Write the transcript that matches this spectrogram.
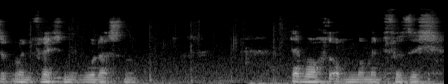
Wird man vielleicht in Ruhe lassen. Der braucht auch einen Moment für sich.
